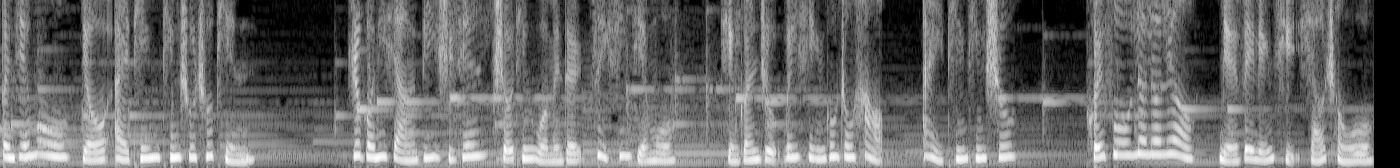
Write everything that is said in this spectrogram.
本节目由爱听听书出品。如果你想第一时间收听我们的最新节目，请关注微信公众号“爱听听书”，回复“六六六”免费领取小宠物。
